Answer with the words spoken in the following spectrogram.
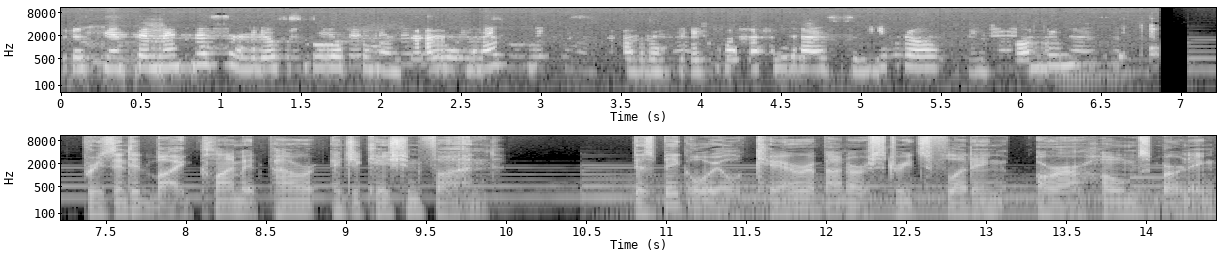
Recientemente salió su documental en Netflix respecto a la figura de su libro, Presented by Climate Power Education Fund. Does big oil care about our streets flooding or our homes burning?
